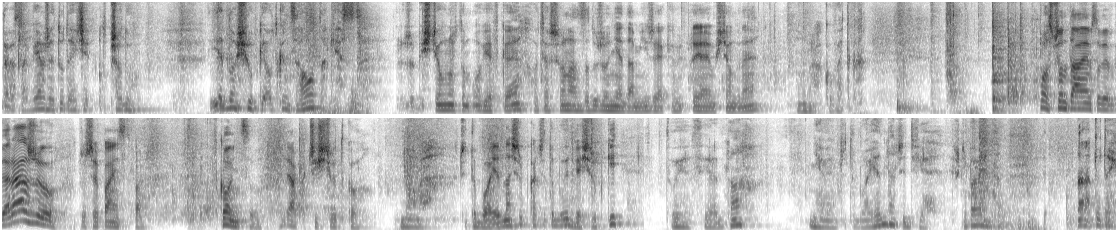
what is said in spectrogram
Teraz tak wiem, że tutaj się od przodu jedną śrubkę odkręcało, tak jest. Żeby ściągnąć tą owiewkę, chociaż ona za dużo nie da mi, że, jak ją, że ja ją ściągnę. Dobra, kuwetka. Posprzątałem sobie w garażu, proszę Państwa. W końcu, jak czyściutko. Dobra, czy to była jedna śrubka, czy to były dwie śrubki? Tu jest jedna. Nie wiem, czy to była jedna, czy dwie. Już nie pamiętam. A, tutaj,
